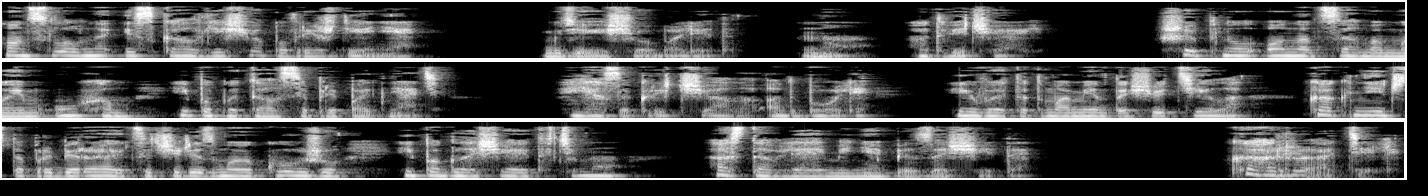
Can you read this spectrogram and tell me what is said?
он словно искал еще повреждения. «Где еще болит? Ну, отвечай». Шепнул он над самым моим ухом и попытался приподнять. Я закричала от боли, и в этот момент ощутила, как нечто пробирается через мою кожу и поглощает тьму, оставляя меня без защиты. «Каратель!»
